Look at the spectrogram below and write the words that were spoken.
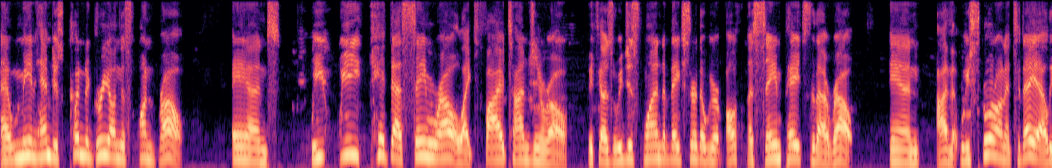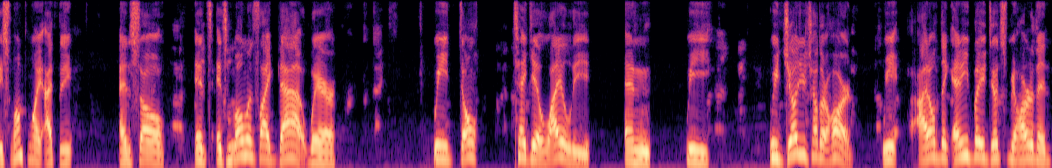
and me and him just couldn't agree on this one route. And we we hit that same route like five times in a row because we just wanted to make sure that we were both on the same page for that route. And I, we scored on it today at least one point, I think. And so it's it's moments like that where we don't take it lightly and we we judge each other hard. We I don't think anybody judges me harder than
